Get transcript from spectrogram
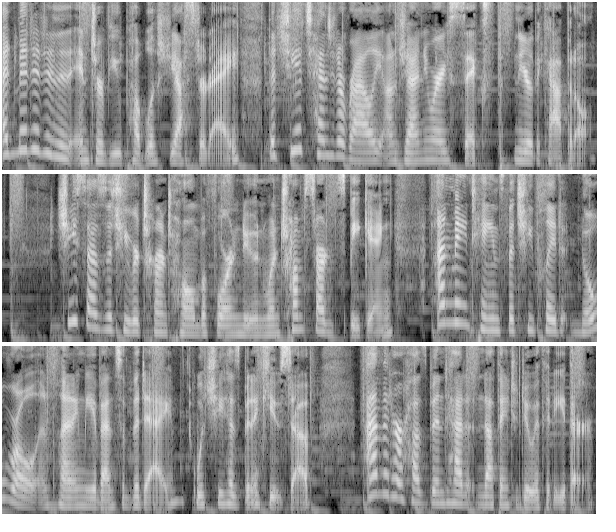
admitted in an interview published yesterday that she attended a rally on January 6th near the Capitol. She says that she returned home before noon when Trump started speaking and maintains that she played no role in planning the events of the day, which she has been accused of, and that her husband had nothing to do with it either.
